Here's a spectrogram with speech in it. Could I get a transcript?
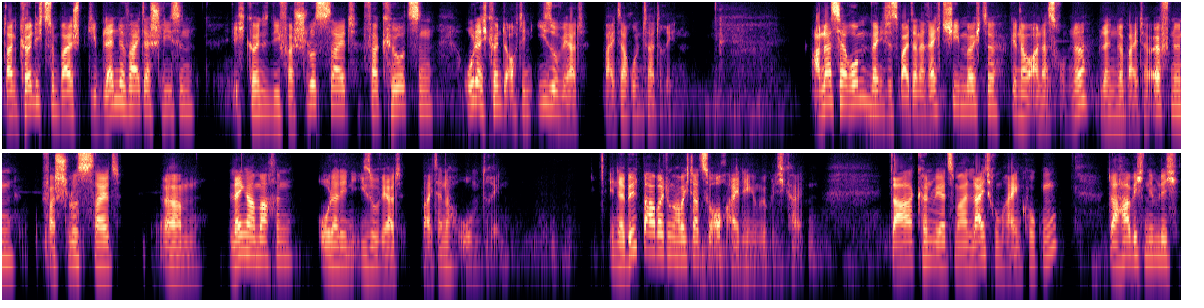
Dann könnte ich zum Beispiel die Blende weiter schließen, ich könnte die Verschlusszeit verkürzen oder ich könnte auch den ISO-Wert weiter runterdrehen. Andersherum, wenn ich das weiter nach rechts schieben möchte, genau andersrum. Ne? Blende weiter öffnen, Verschlusszeit ähm, länger machen oder den ISO-Wert weiter nach oben drehen. In der Bildbearbeitung habe ich dazu auch einige Möglichkeiten. Da können wir jetzt mal in Lightroom reingucken. Da habe ich nämlich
